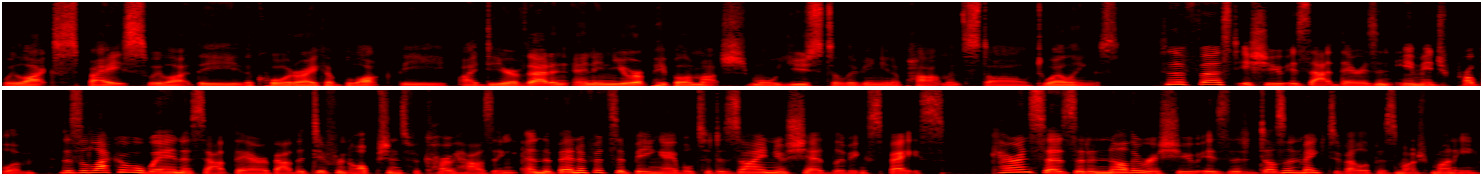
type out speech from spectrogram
we like space, we like the the quarter acre block, the idea of that, and, and in Europe, people are much more used to living in apartment style dwellings. So, the first issue is that there is an image problem. There's a lack of awareness out there about the different options for co housing and the benefits of being able to design your shared living space. Karen says that another issue is that it doesn't make developers much money.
